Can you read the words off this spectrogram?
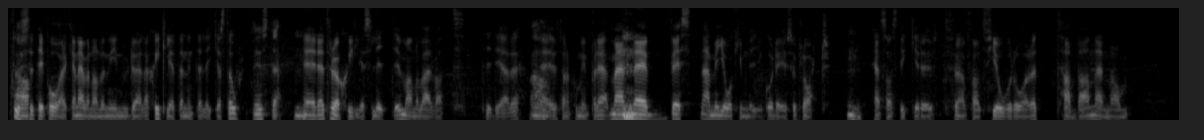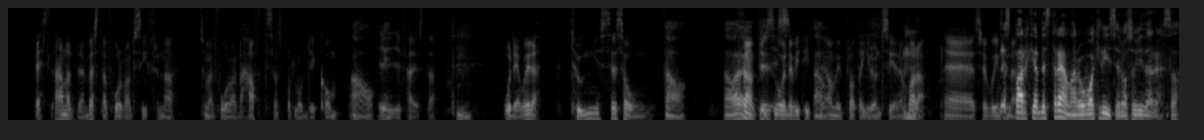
positiv påverkan även om den individuella skickligheten inte är lika stor. Just det. Mm. Eh, Det tror jag skiljer sig lite hur man har värvat tidigare Ja. eh, utan att komma in på det. Men eh, bäst, nej, men Joakim Nygård är ju såklart Mm. en som sticker ut. Framförallt fjolåret hade han en av de bästa, han hade den bästa forwardsiffrorna som en forward har haft sen Sportlogic kom Ja, okej. i Färjestad. Mm. Och det var ju rätt tung säsong Ja. Ja, ja, fram till, precis. och när vi tittar, Ja. om vi pratar grundserien bara. Eh, så det var Det sparkades tränare och var kriser och så vidare. Så.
